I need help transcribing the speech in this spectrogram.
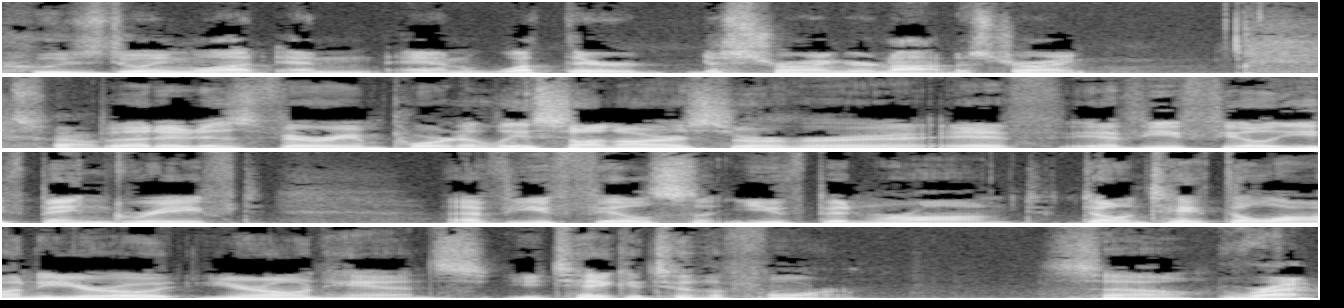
who's doing what and and what they're destroying or not destroying. So, But it is very important, at least on our server. If if you feel you've been griefed, if you feel so- you've been wronged, don't take the law into your o- your own hands. You take it to the forum. So right.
